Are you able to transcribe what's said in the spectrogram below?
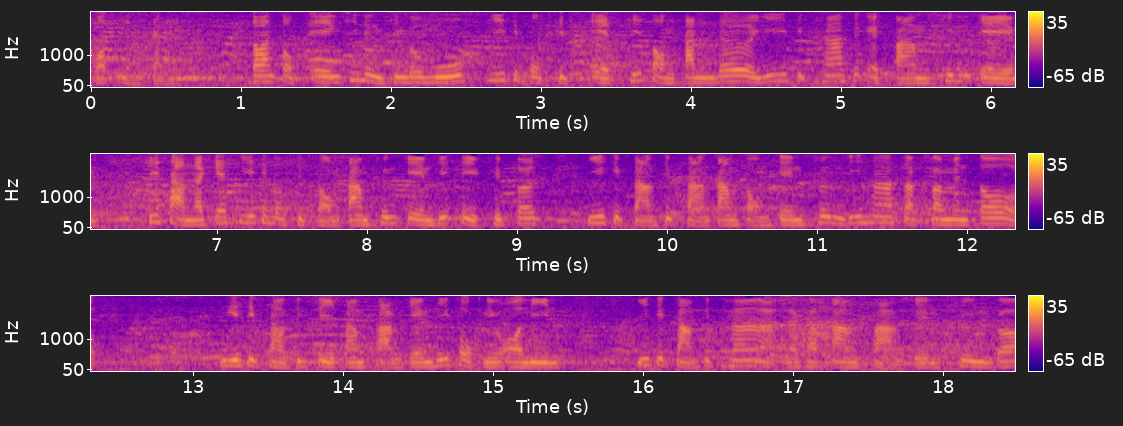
ฮอตเหมือนกัน ตะวันตกเองที่ 1 Timberwolves 26 11 ที่ 2 Thunder 25 11 ตามครึ่งเกม ที่ 3 Nuggets 26 12 ตามครึ่งเกม ที่ 4 Clippers 23 13 ตาม 2 เกมครึ่ง ที่ 5 Sacramento 23 14 ตาม 3 เกม ที่ 6 New Orleans 23 15 นะครับ ตาม 3 เกมครึ่งก็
